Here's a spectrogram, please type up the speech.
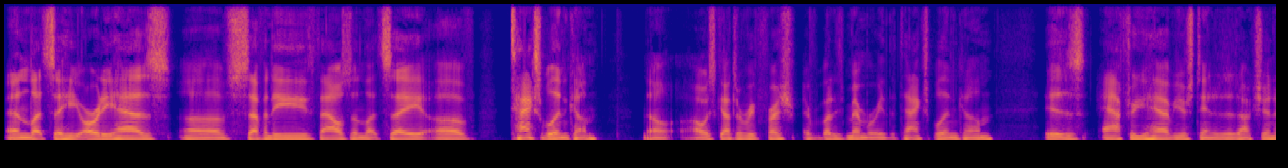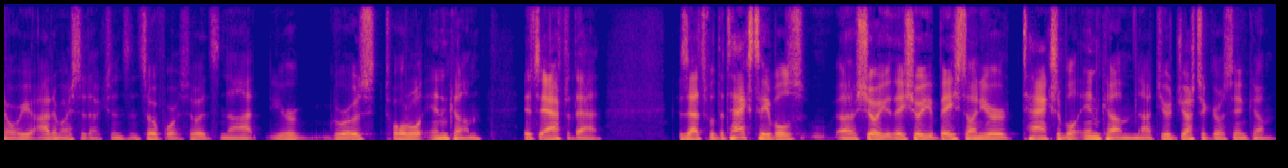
and let's say he already has uh, 70,000, let's say, of taxable income. Now, I always got to refresh everybody's memory. The taxable income is after you have your standard deduction or your itemized deductions and so forth. So it's not your gross total income, it's after that. Because that's what the tax tables uh, show you. They show you based on your taxable income, not your adjusted gross income.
